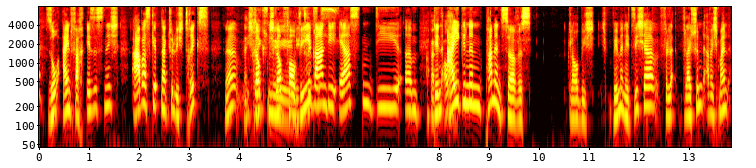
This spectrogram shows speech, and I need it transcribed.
so einfach ist es nicht. Aber es gibt natürlich Tricks. Ne? Ich glaube, ich glaub, VW waren die ersten, die ähm, den eigenen Pannenservice, glaube ich, ich bin mir nicht sicher, vielleicht, vielleicht stimmt, aber ich meine,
